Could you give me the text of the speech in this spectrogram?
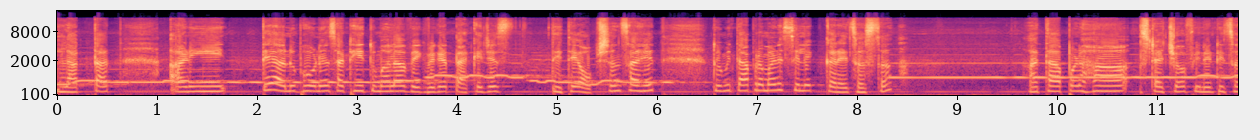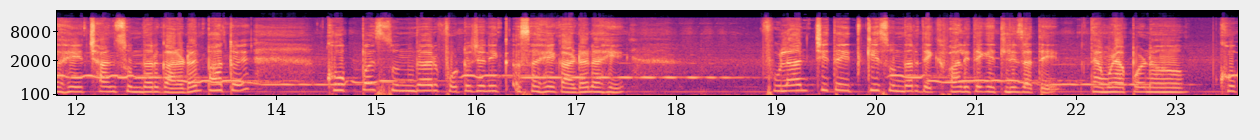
लागतात आणि ते अनुभवण्यासाठी तुम्हाला वेगवेगळे पॅकेजेस तिथे ऑप्शन्स आहेत. तुम्ही त्याप्रमाणे सिलेक्ट करायचं असतं. आता आपण हा स्टॅच्यू ऑफ युनिटीचं हे छान सुंदर गार्डन पाहतोय. खूपच सुंदर फोटोजेनिक असं हे गार्डन आहे. फुलांची तर इतकी सुंदर देखभाल इथे घेतली जाते. त्यामुळे आपण खूप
